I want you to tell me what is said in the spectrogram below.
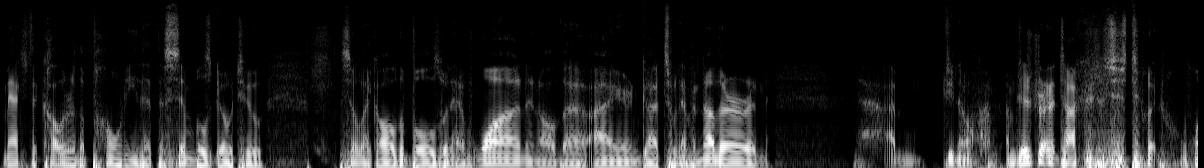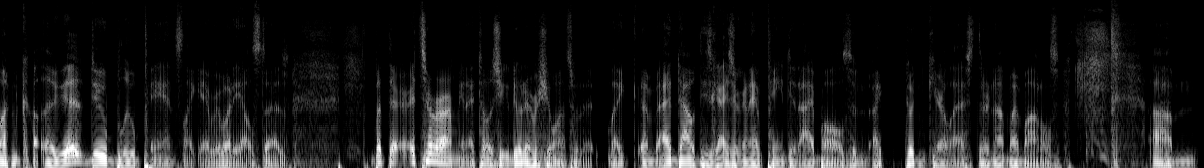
match the color of the pony that the symbols go to. So like all the bulls would have one, and all the iron guts would have another, and I'm you know I'm, I'm just trying to talk her to just doing one color. Just do blue pants like everybody else does. But there, it's her army, and I told her she can do whatever she wants with it. Like um, I doubt these guys are going to have painted eyeballs, and I couldn't care less. They're not my models. Um,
